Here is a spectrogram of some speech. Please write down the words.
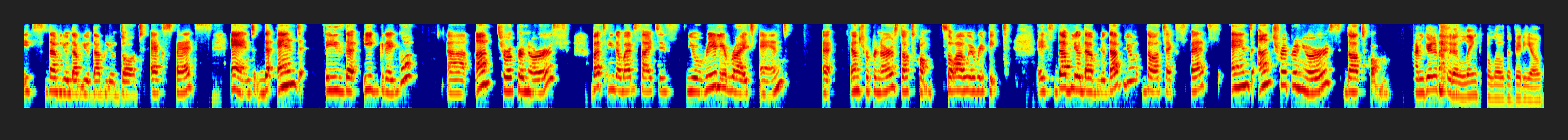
It's www.expats. And the end is the Y, uh, entrepreneurs. But in the website is you really write and entrepreneurs.com. So I will repeat. It's www.expatsandentrepreneurs.com. I'm going to put a link below the video.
